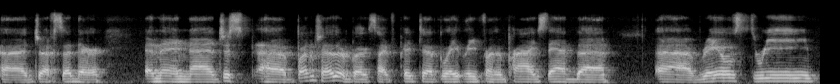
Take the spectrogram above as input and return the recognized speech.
uh, Jeff said there. and then uh, just a bunch of other books I've picked up lately from the Prags. They have the uh, Rails 3,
